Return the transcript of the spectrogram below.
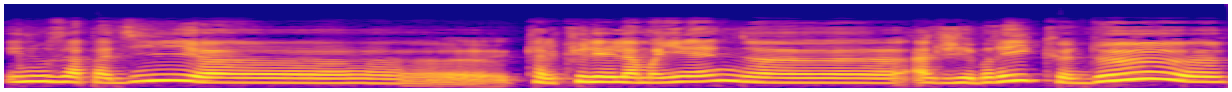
il nous a pas dit euh, calculer la moyenne euh, algébrique 2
